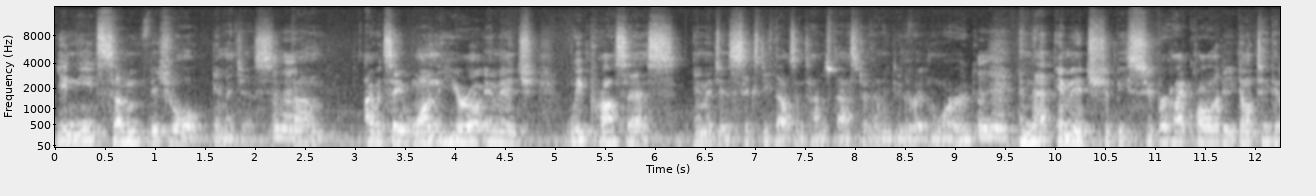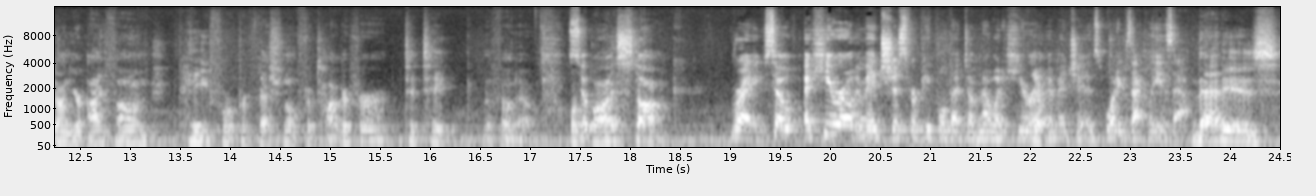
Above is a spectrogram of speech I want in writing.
You need some visual images. Mm-hmm. Um, I would say one hero image. We process images 60,000 times faster than we do the written word. Mm-hmm. And that image should be super high quality. Don't take it on your iPhone. Pay for a professional photographer to take the photo. Or So- buy stock. Right. So a hero image just for people that don't know what a hero Yeah. image is. What exactly is that? That is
